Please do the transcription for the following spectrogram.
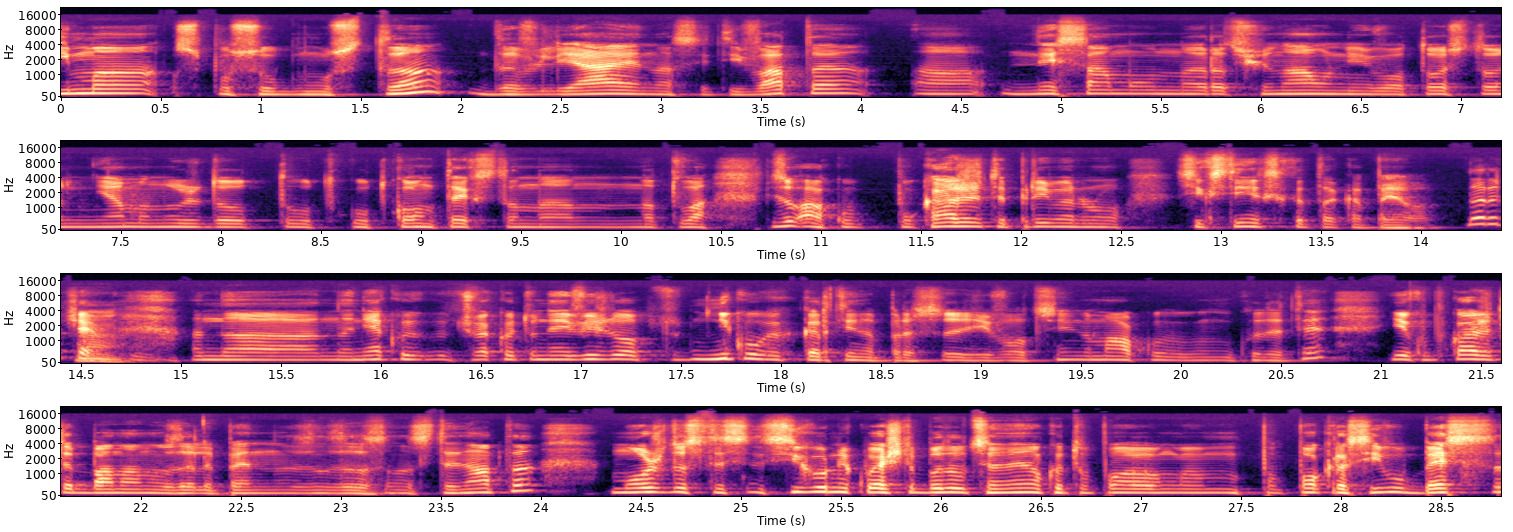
има способността да влияе на сетивата а, не само на рационално ниво, т.е. то няма нужда от, от, от контекста на, на това. Мисля, ако покажете, примерно, Сикстинската капела, да речем, mm. на, на някой човек, който не е виждал никога картина през живота си, на малко дете, и ако покажете банана залепен за, за стената, може да сте сигурни кое ще бъде оценено като по, по-красиво, без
